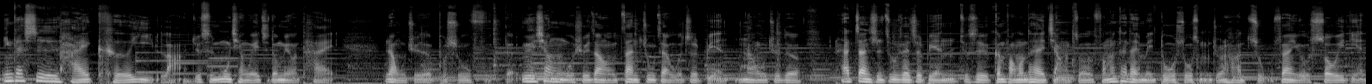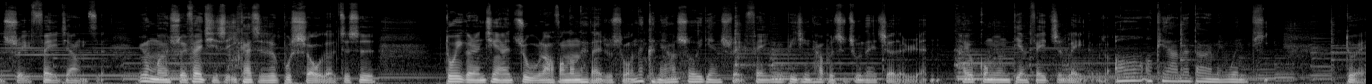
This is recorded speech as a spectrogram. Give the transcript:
应该是还可以啦，就是目前为止都没有太。让我觉得不舒服的，因为像我学长暂住在我这边，那我觉得他暂时住在这边，就是跟房东太太讲之后，房东太太也没多说什么，就让他住，虽然有收一点水费这样子，因为我们水费其实一开始是不收的，只是多一个人进来住，然后房东太太就说那可能要收一点水费，因为毕竟他不是住在这的人，还有公用电费之类的。我说哦，OK 啊，那当然没问题。对，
